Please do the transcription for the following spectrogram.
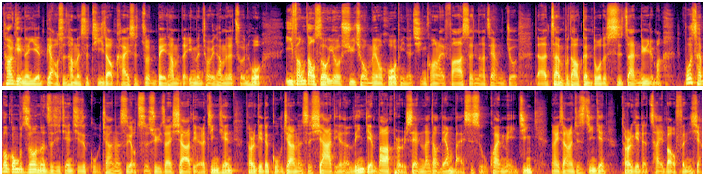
，Target 呢也表示他们是提早开始准备他们的 inventory、他们的存货，以防到时候有需求没有货品的情况来发生啊，这样你就呃占不到更多的市占率了嘛。不过财报公布之后呢，这几天其实股价呢是有持续在下跌了。今天 Target 的股价呢是下跌了零点八 percent，来到两百四十五块美金。那以上呢就是今天 Target 的财报分享。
